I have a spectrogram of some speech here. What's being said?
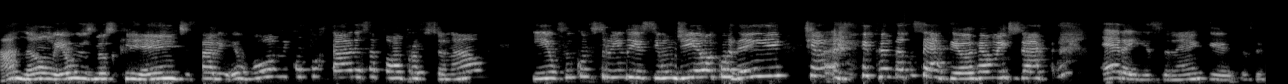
ah, não, eu e os meus clientes, sabe? Eu vou me comportar dessa forma profissional e eu fui construindo isso. E um dia eu acordei e tinha dado certo. E eu realmente já era isso, né? Que você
